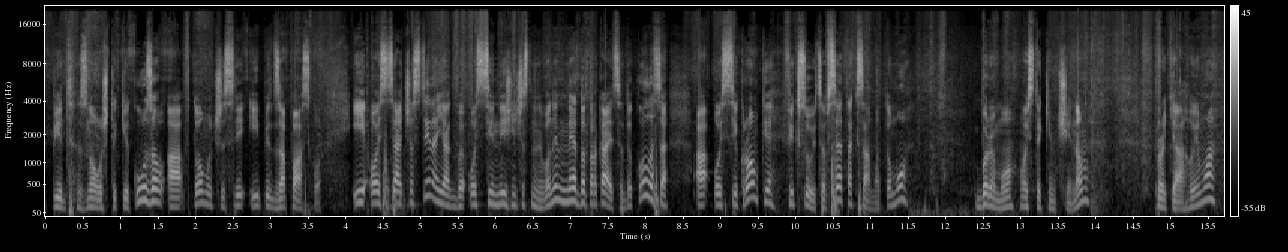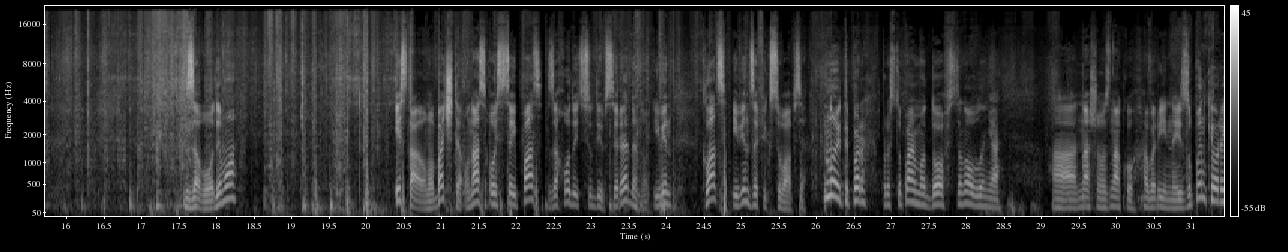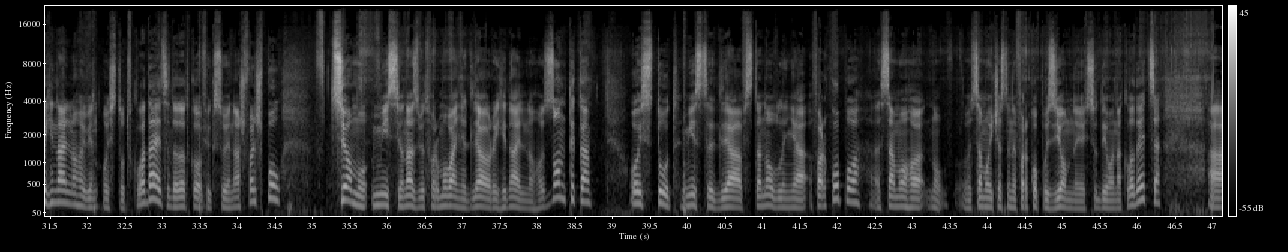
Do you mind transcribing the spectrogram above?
під знову ж таки кузов, а в тому числі і під запаску. І ось ця частина, якби ось ці нижні частини, вони не доторкаються до колеса, а ось ці кромки фіксуються. Все так само. Тому беремо ось таким чином, протягуємо, заводимо. І ставимо. Бачите, у нас ось цей паз заходить сюди всередину, і він клац, і він зафіксувався. Ну і тепер приступаємо до встановлення нашого знаку аварійної зупинки оригінального. Він ось тут вкладається, додатково фіксує наш фальшпол. В цьому місці у нас відформування для оригінального зонтика. Ось тут місце для встановлення фаркопу, самого, ну, самої частини фаркопу зйомної сюди вона кладеться.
